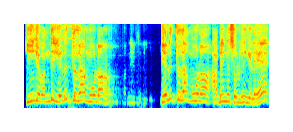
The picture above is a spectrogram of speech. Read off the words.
இங்க வந்து எழுத்து தான் மூலம். எழுத்து தான் மூலம் அப்படின்னு சொல்றீங்களே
